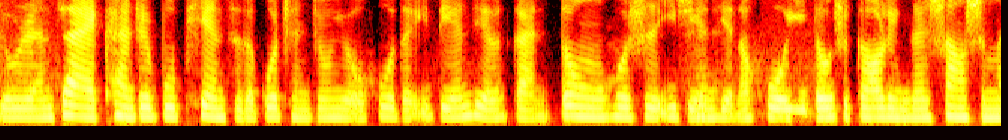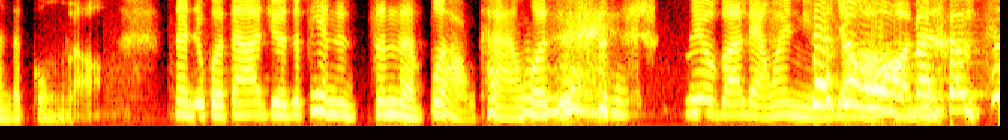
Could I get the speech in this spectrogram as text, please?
有人在看这部片子的过程中有获得一点点的感动，或是一点点的获益，都是高龄跟上师们的功劳。那如果大家觉得这片子真的不好看，或是 没有把两位女主好好的，这是我们的错，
